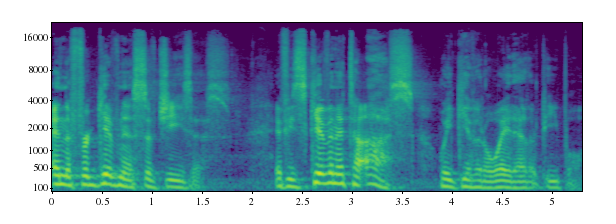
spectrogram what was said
and the forgiveness of Jesus. If He's given it to us, we give it away to other people.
